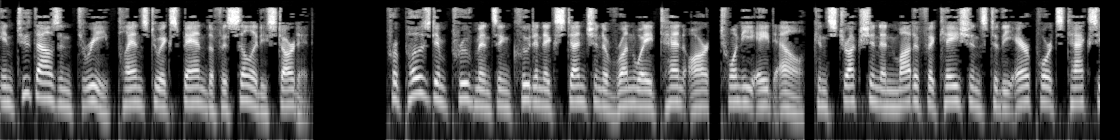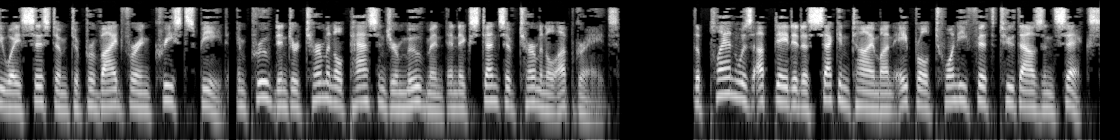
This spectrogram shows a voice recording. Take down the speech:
In 2003 plans to expand the facility started. Proposed improvements include an extension of runway 10R, 28L, construction and modifications to the airport's taxiway system to provide for increased speed, improved interterminal passenger movement and extensive terminal upgrades. The plan was updated a second time on April 25, 2006.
